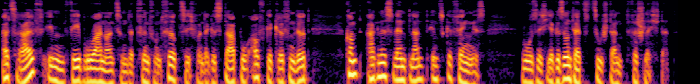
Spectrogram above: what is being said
Als Ralf im Februar 1945 von der Gestapo aufgegriffen wird, kommt Agnes Wendland ins Gefängnis, wo sich ihr Gesundheitszustand verschlechtert.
